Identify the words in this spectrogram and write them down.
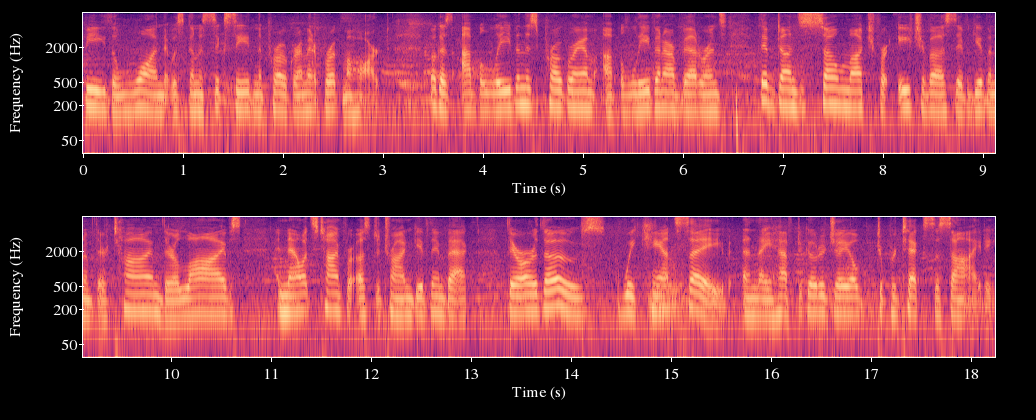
be the one that was going to succeed in the program, and it broke my heart because I believe in this program. I believe in our veterans. They've done so much for each of us. They've given of their time, their lives, and now it's time for us to try and give them back. There are those we can't save, and they have to go to jail to protect society.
